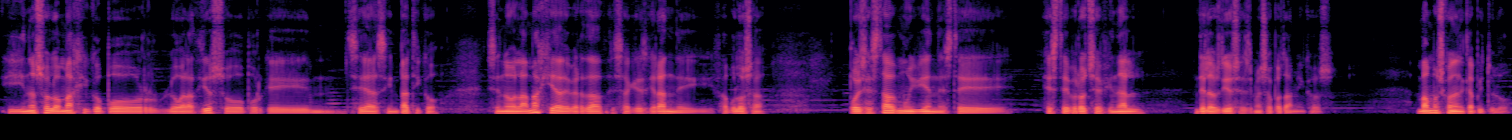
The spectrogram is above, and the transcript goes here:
y no solo mágico por lo gracioso o porque sea simpático, sino la magia de verdad, esa que es grande y fabulosa, pues está muy bien este, este broche final de los dioses mesopotámicos. Vamos con el capítulo.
